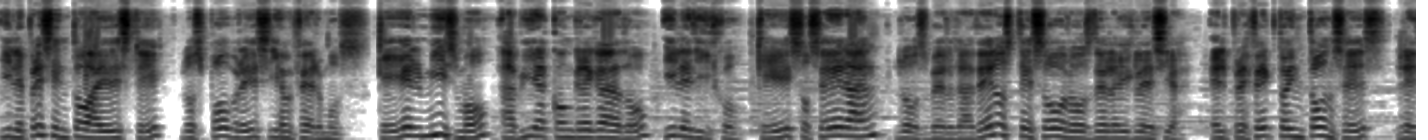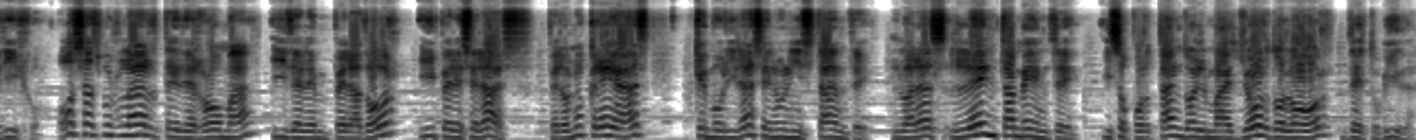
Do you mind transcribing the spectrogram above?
y le presentó a éste los pobres y enfermos, que él mismo había congregado y le dijo que esos eran los verdaderos tesoros de la iglesia. El prefecto entonces le dijo, ¿osas burlarte de Roma y del emperador? y perecerás, pero no creas que morirás en un instante. Lo harás lentamente y soportando el mayor dolor de tu vida.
